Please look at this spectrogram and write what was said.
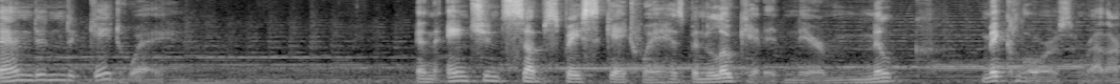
Abandoned Gateway. An ancient subspace gateway has been located near Milk Miklor's rather.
